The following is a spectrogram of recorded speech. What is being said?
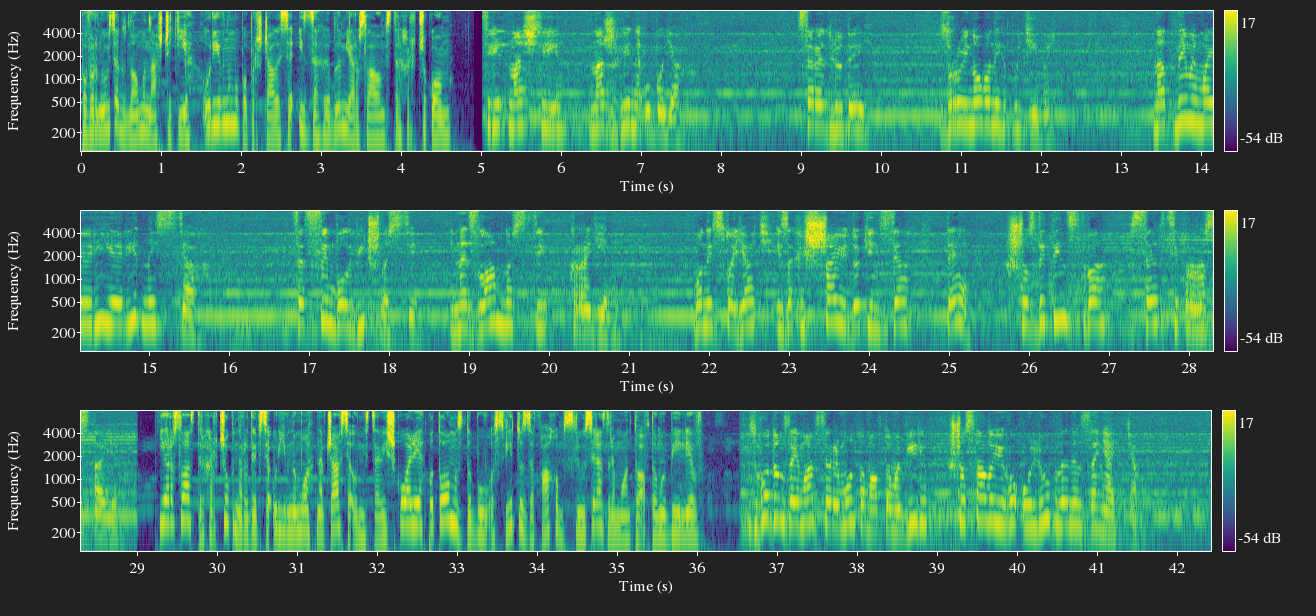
Повернувся додому на щиті. У Рівному попрощалися із загиблим Ярославом Стрихарчуком. Світ нації наш гине у боях, серед людей, зруйнованих будівель. Над ними майоріє рідний стяг. Це символ вічності і незламності країни. Вони стоять і захищають до кінця те, що з дитинства в серці проростає. Ярослав Стрихарчук народився у Рівному, навчався у місцевій школі, потім здобув освіту за фахом слюсаря з ремонту автомобілів. Згодом займався ремонтом автомобілів, що стало його улюбленим заняттям.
